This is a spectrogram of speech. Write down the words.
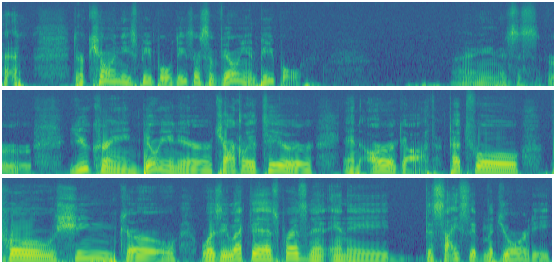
they're killing these people. These are civilian people. I mean, it's just Ukraine billionaire, chocolatier, and oligarch Petro Poroshenko was elected as president in a decisive majority.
